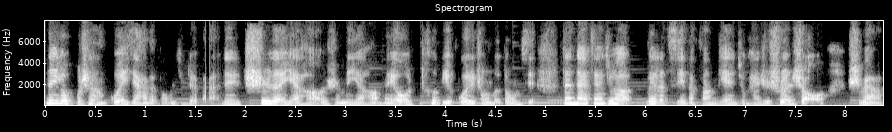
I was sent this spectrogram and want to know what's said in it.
那又不是很贵价的东西，对吧？那吃的也好，什么也好，没有特别贵重的东西，但大家就要为了自己的方便，就开始顺手，是吧？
